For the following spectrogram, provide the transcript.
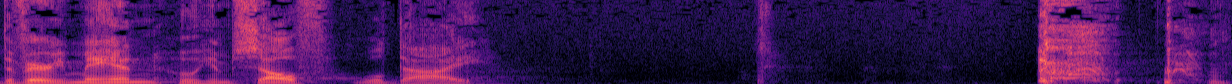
the very man who himself will die. but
